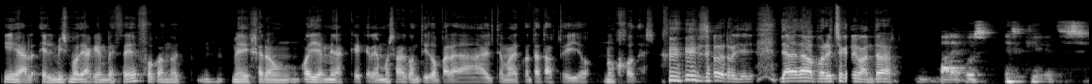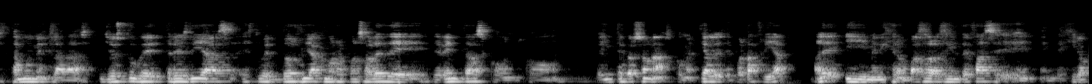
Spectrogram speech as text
Y el mismo día que empecé fue cuando me dijeron, oye, mira, que queremos hablar contigo para el tema de contratarte. Y yo, no jodas. ya le daba por hecho que no iba a entrar. Vale, pues es que están muy mezcladas. Yo estuve tres días, estuve dos días como responsable de, ventas con, con 20 personas comerciales de puerta fría ¿vale? Y me dijeron, pasa a la siguiente fase en, en The Hero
